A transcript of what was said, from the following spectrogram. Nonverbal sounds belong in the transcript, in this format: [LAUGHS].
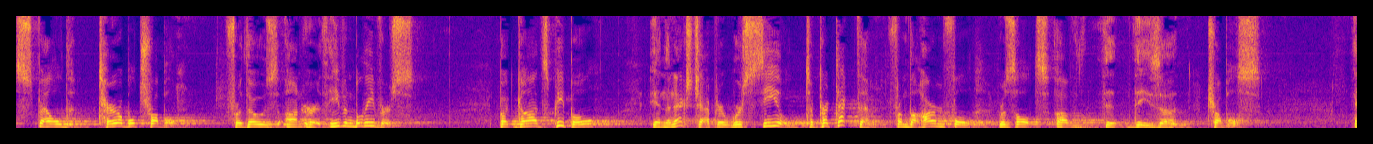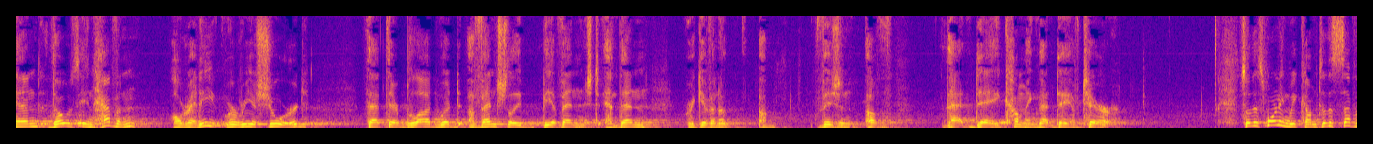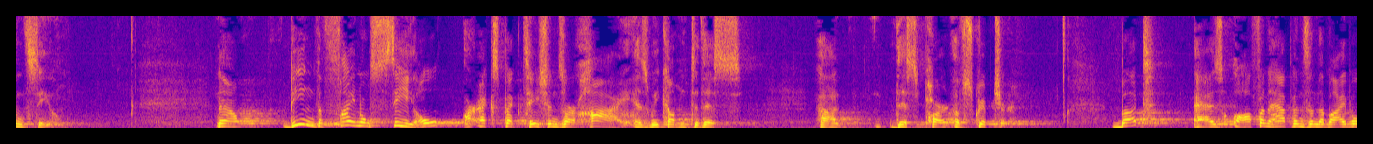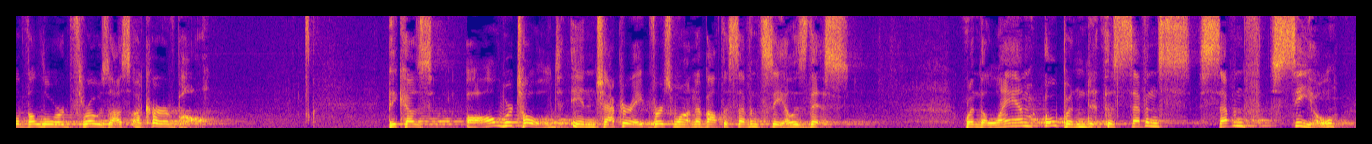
spelled terrible trouble for those on earth, even believers. But God's people in the next chapter were sealed to protect them from the harmful results of the, these uh, troubles. And those in heaven already were reassured that their blood would eventually be avenged, and then were given a, a vision of that day coming, that day of terror. So this morning we come to the seventh seal. Now, being the final seal, our expectations are high as we come to this, uh, this part of Scripture. But, as often happens in the Bible, the Lord throws us a curveball. Because all we're told in chapter 8, verse 1 about the seventh seal is this when the Lamb opened the seventh, seventh seal,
